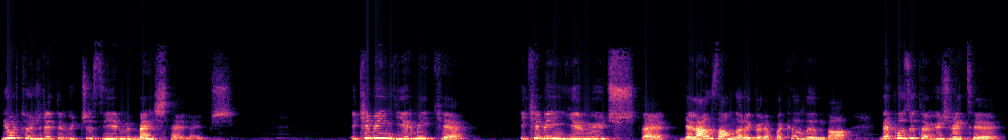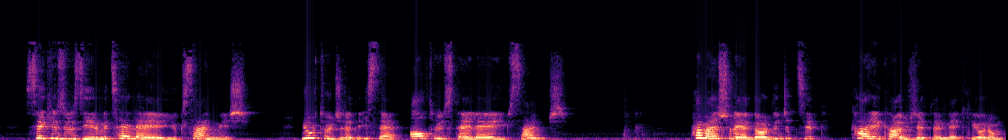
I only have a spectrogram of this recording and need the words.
Yurt ücreti 325 TL'ymiş. 2022 2023'te gelen zamlara göre bakıldığında depozito ücreti 820 TL'ye yükselmiş. Yurt ücreti ise 600 TL'ye yükselmiş. Hemen şuraya dördüncü tip KYK ücretlerini ekliyorum.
